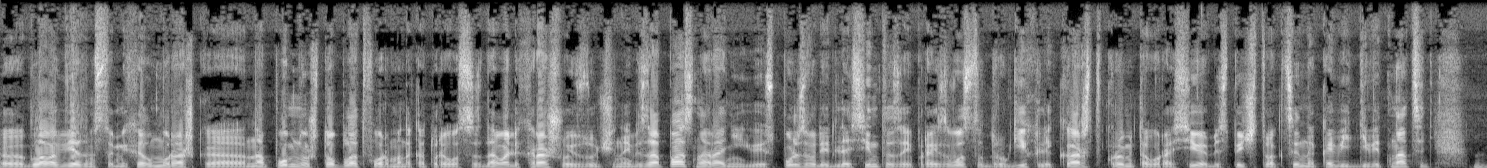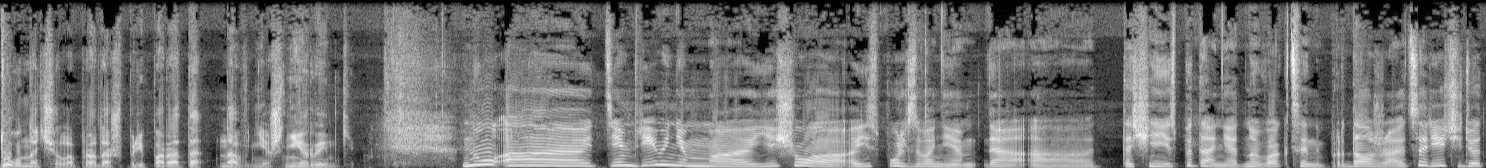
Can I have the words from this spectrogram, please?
Глава ведомства Михаил Мурашко напомнил, что платформа, на которой его создавали, хорошо изучена и безопасно. Ранее ее использовали для синтеза и производства других лекарств. Кроме того, Россию обеспечит вакцина COVID-19 до начала продаж препарата на внешние рынки. Ну, а тем временем а, еще использование да, а, точнее, испытания одной вакцины продолжаются. Речь идет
